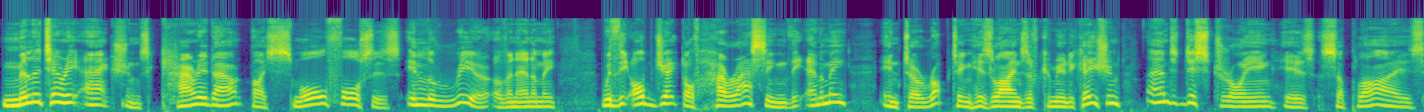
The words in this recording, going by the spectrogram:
Military actions carried out by small forces in the rear of an enemy with the object of harassing the enemy interrupting his lines of communication and destroying his supplies.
